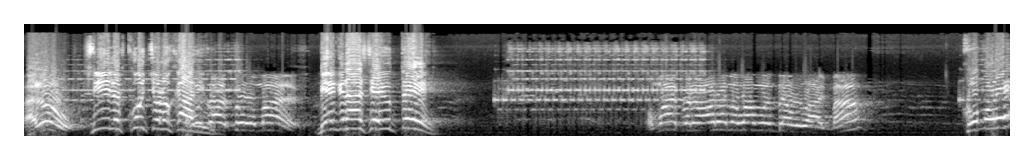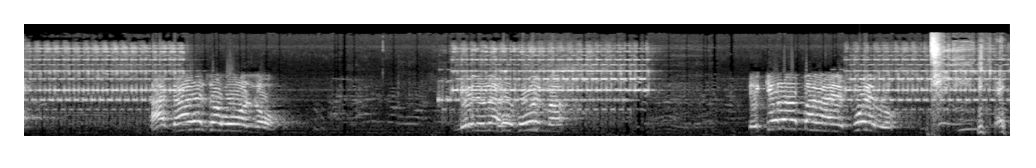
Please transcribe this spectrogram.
¡Aló! Sí, lo escucho, ¿Cómo Leocadio. estás tú, Omar? Bien, gracias. ¿Y usted? Omar, pero ahora nos vamos a endeudar, ¿va? ¿Cómo es? Atrás del soborno viene una reforma. ¿Y quién la va a pagar el pueblo?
